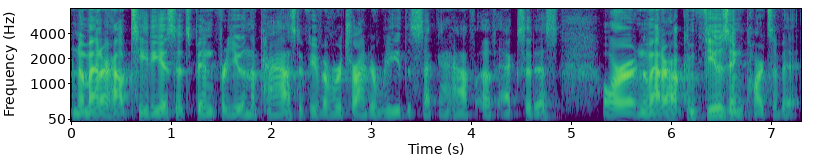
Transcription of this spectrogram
no matter how tedious it's been for you in the past, if you've ever tried to read the second half of Exodus, or no matter how confusing parts of it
